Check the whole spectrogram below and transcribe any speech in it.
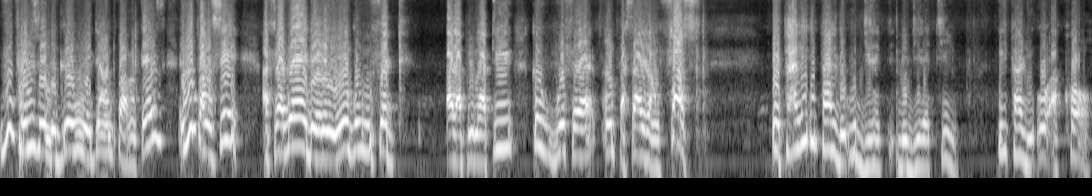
Vous prenez ce décret, vous mettez entre parenthèses et vous pensez à travers des réunions que vous faites à la primature que vous pouvez faire un passage en face. Et parler, il parle de haute de directives, il parle du haut accord.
